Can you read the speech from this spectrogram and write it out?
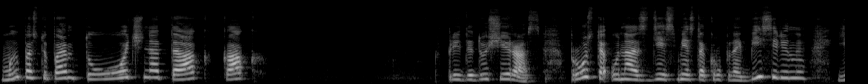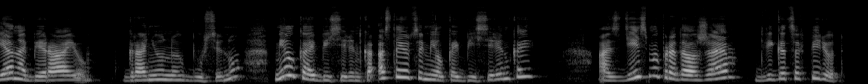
Мы поступаем точно так, как в предыдущий раз. Просто у нас здесь вместо крупной бисерины я набираю граненую бусину. Мелкая бисеринка остается мелкой бисеринкой, а здесь мы продолжаем двигаться вперед.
